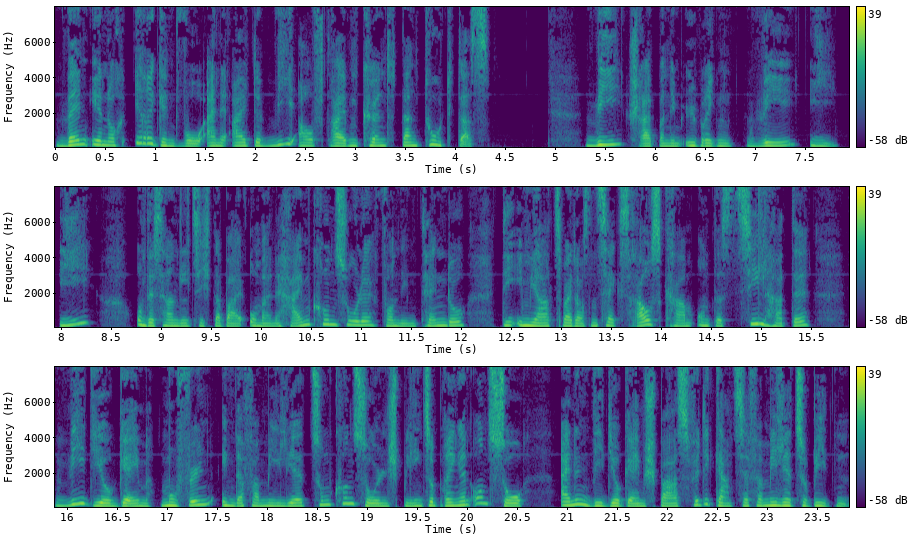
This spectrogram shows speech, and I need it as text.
Wenn ihr noch irgendwo eine alte Wie auftreiben könnt, dann tut das. Wie schreibt man im Übrigen W-I-I und es handelt sich dabei um eine Heimkonsole von Nintendo, die im Jahr 2006 rauskam und das Ziel hatte, Videogame-Muffeln in der Familie zum Konsolenspielen zu bringen und so einen Videogame-Spaß für die ganze Familie zu bieten.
